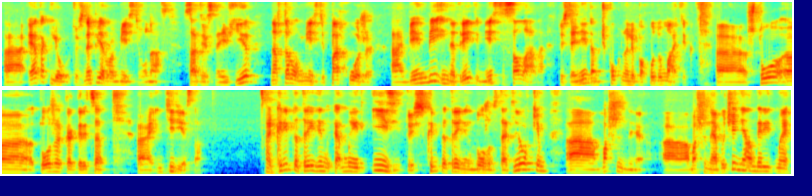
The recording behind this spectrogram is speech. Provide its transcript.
а, это клево. То есть на первом месте у нас, соответственно, эфир, на втором месте, похоже, BNB и на третьем месте Solana. То есть они там чпокнули по ходу а, что тоже, как говорится, интересно. Криптотрейдинг made easy, то есть криптотрейдинг должен стать легким, а машинные машинное обучение, алгоритмы,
